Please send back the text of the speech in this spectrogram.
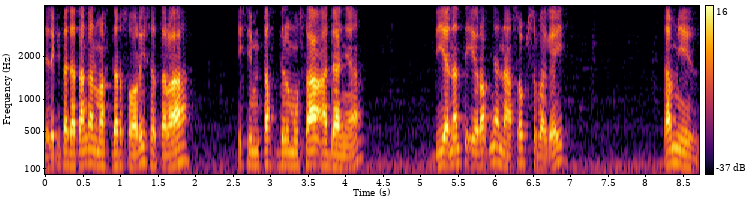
Jadi kita datangkan masdar sorry setelah isim tafdil musa adanya. Dia nanti irobnya nasab sebagai tamyiz.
